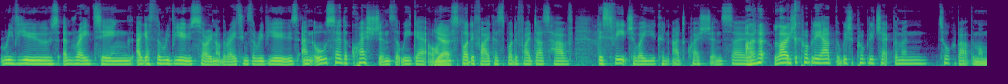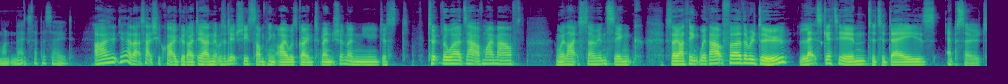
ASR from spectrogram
reviews and ratings. I guess the reviews, sorry, not the ratings, the reviews, and also the questions that we get on Yes. Spotify because Spotify does have this feature where you can add questions. So I know, we should probably add that. We should probably check them and talk about them on one next episode. I yeah, that's actually quite a good idea, and it was literally something I was going to mention, and you just took the words out of my mouth, and we're like so in sync. So I think without further ado, let's get into today's episode.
